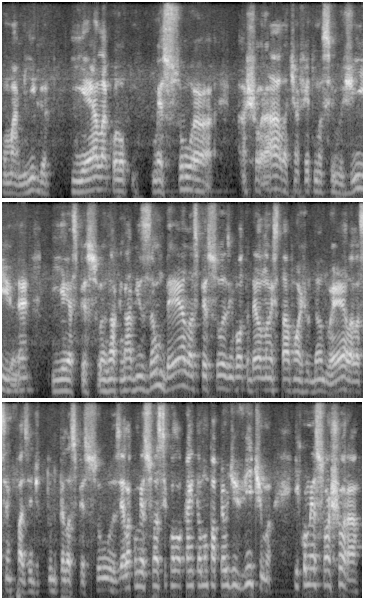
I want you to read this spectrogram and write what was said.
uma amiga e ela começou a, a chorar, ela tinha feito uma cirurgia, né? E as pessoas, na, na, visão dela, as pessoas em volta dela não estavam ajudando ela, ela sempre fazia de tudo pelas pessoas. E ela começou a se colocar então no papel de vítima e começou a chorar.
